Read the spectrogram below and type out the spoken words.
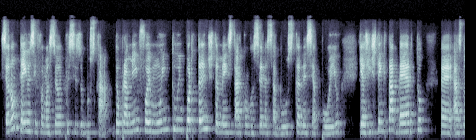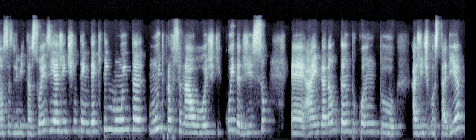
se eu não tenho essa informação, eu preciso buscar. Então, para mim, foi muito importante também estar com você nessa busca, nesse apoio, e a gente tem que estar tá aberto é, às nossas limitações e a gente entender que tem muita, muito profissional hoje que cuida disso, é, ainda não tanto quanto a gente gostaria,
